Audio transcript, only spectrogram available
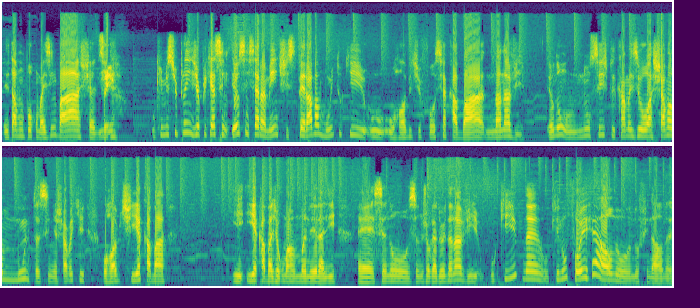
Ele estava um pouco mais embaixo ali. Sim o que me surpreendia, porque assim, eu sinceramente esperava muito que o, o Hobbit fosse acabar na Navi. Eu não, não sei explicar, mas eu achava muito assim, achava que o Hobbit ia acabar ia acabar de alguma maneira ali é, sendo, sendo jogador da Navi. O que, né, o que não foi real no, no final, né?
